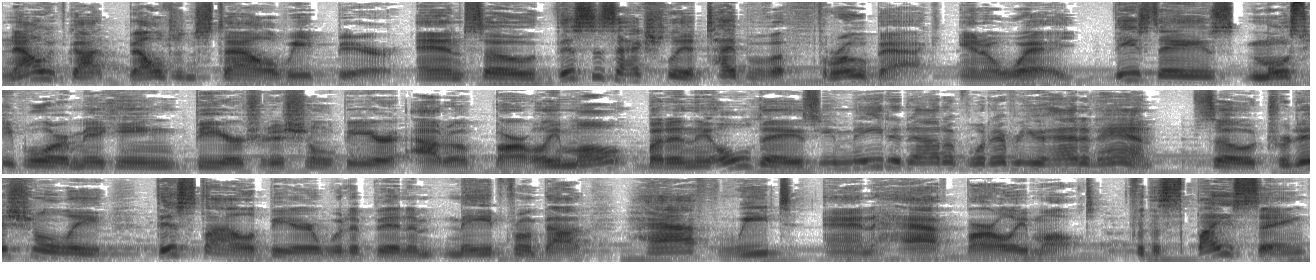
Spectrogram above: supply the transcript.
Now we've got Belgian style wheat beer. And so this is actually a type of a throwback in a way. These days, most people are making beer, traditional beer, out of barley malt, but in the old days, you made it out of whatever you had at hand. So traditionally, this style of beer would have been made from about half wheat and half barley malt. For the spicing,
